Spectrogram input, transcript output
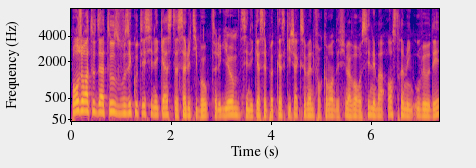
Bonjour à toutes et à tous, vous écoutez Cinécast, salut Thibaut. Salut Guillaume. Cinécast, c'est le podcast qui chaque semaine vous recommande des films à voir au cinéma, en streaming ou VOD.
